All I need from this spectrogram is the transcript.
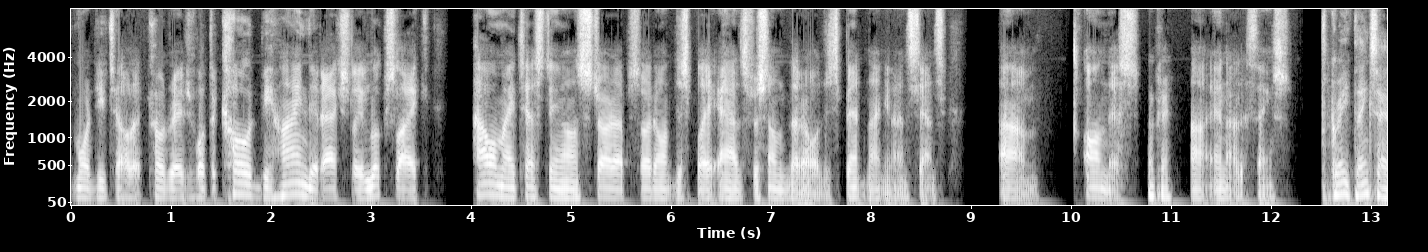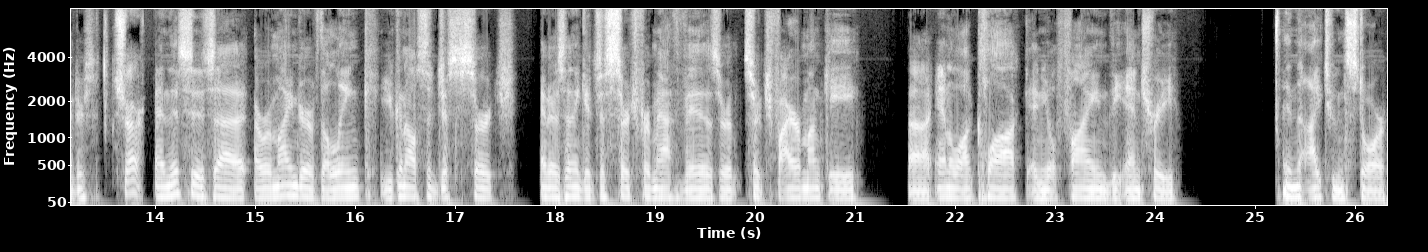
more detail at Code Rage what the code behind it actually looks like. How am I testing on startup so I don't display ads for something that I already spent 99 cents um, on this Okay. uh, and other things? Great. Thanks, Anders. Sure. And this is uh, a reminder of the link. You can also just search, and I think it's just search for MathViz or search FireMonkey, uh, analog clock, and you'll find the entry in the iTunes store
